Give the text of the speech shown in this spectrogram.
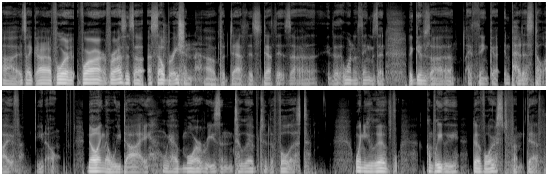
uh, it's like uh, for for our for us, it's a, a celebration of death. It's death is uh, the, one of the things that that gives uh, I think uh, impetus to life. You know, knowing that we die, we have more reason to live to the fullest. When you live completely divorced from death,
